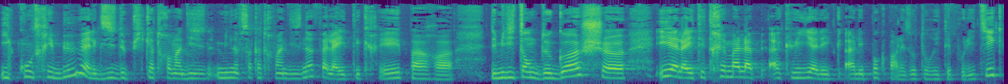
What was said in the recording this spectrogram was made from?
y contribue. Elle existe depuis 90, 1999. Elle a été créée par euh, des militantes de gauche euh, et elle a été très mal accueillie à l'époque par les autorités politiques.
